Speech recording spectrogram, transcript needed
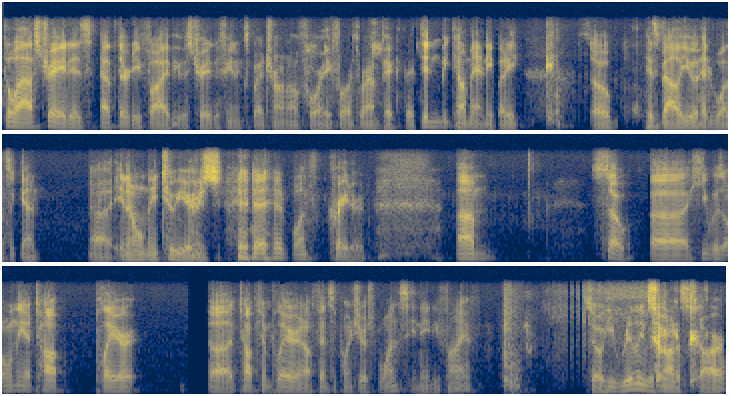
the last trade is at 35 he was traded to phoenix by toronto for a fourth round pick that didn't become anybody. So his value had once again uh, in only two years once cratered. Um so uh, he was only a top player, uh, top 10 player in offensive point shares once in 85. So he really was so not a star,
